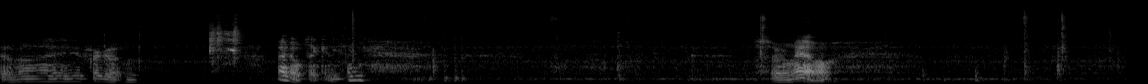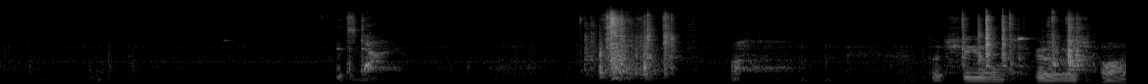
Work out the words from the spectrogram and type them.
have I forgotten? I don't think anything. So now, shield goes on.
